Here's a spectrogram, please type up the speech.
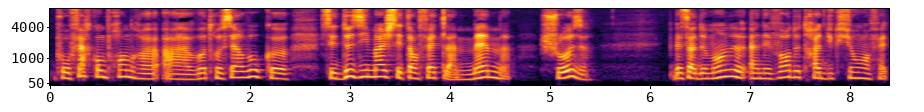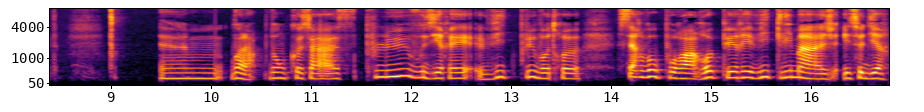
pour faire comprendre à votre cerveau que ces deux images, c'est en fait la même chose, ben, ça demande un effort de traduction en fait. Euh, voilà, donc ça, plus vous irez vite, plus votre cerveau pourra repérer vite l'image et se dire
